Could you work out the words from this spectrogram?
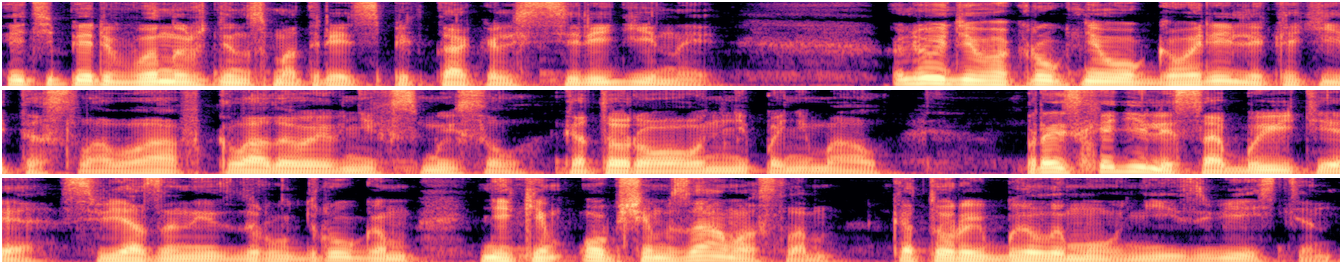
и теперь вынужден смотреть спектакль с середины. Люди вокруг него говорили какие-то слова, вкладывая в них смысл, которого он не понимал. Происходили события, связанные с друг другом неким общим замыслом, который был ему неизвестен.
